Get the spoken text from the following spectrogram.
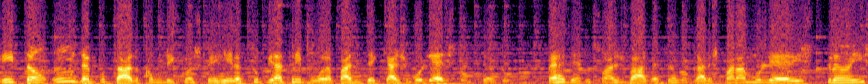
Então, um deputado como Nicolas Ferreira subiu à tribuna para dizer que as mulheres estão sendo perdendo suas vagas, seus lugares para mulheres trans,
